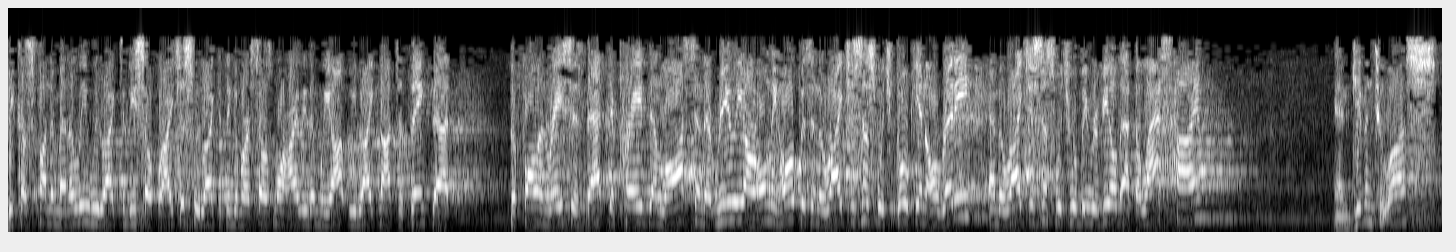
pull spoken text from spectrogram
Because fundamentally we like to be self-righteous. We like to think of ourselves more highly than we ought. We like not to think that the fallen race is that depraved and lost and that really our only hope is in the righteousness which broke in already and the righteousness which will be revealed at the last time and given to us.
